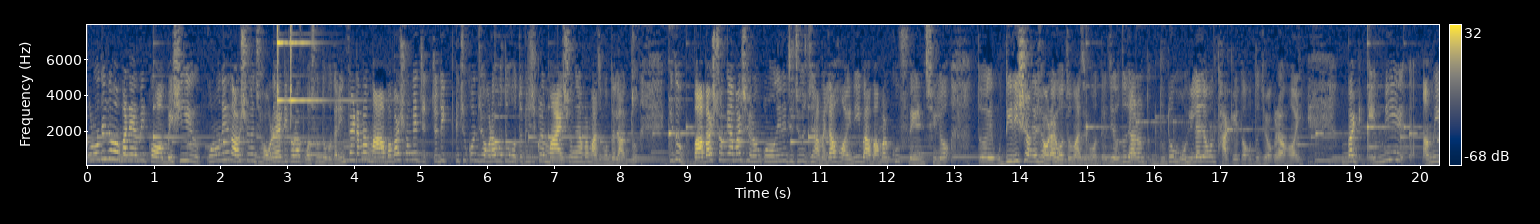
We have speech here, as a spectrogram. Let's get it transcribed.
কোনোদিনও মানে আমি কম বেশি কোনোদিন কারোর সঙ্গে ঝগড়াঝাটি করা পছন্দ করতাম ইনফ্যাক্ট আমার মা বাবার সঙ্গে যদি কিছুক্ষণ ঝগড়া হতো হতো, বিশেষ করে মায়ের সঙ্গে আমার মাঝে মধ্যে লাগতো। কিন্তু বাবার সঙ্গে আমার সেরকম কোনোদিনই কিছু ঝামেলা হয়নি। বাবা আমার খুব ফ্রেন্ড ছিল, তো দিদির সঙ্গে ঝগড়া হতো মাঝে মধ্যে। যেহেতু জানো, দুটো মহিলা যখন থাকে, তখন তো ঝগড়া হয়। বাট এমনি আমি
